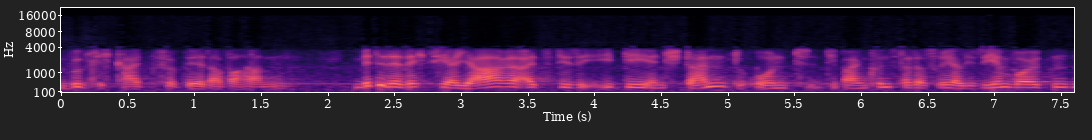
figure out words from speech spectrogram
Möglichkeiten für Bilder waren. Mitte der 60er Jahre, als diese Idee entstand und die beiden Künstler das realisieren wollten,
